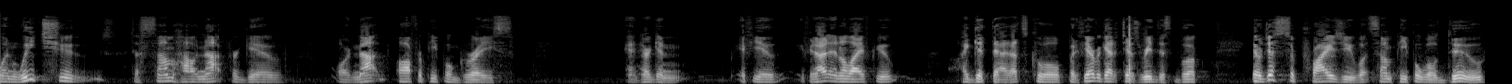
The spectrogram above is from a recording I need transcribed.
when we choose to somehow not forgive or not offer people grace, and here again, if you if you're not in a life group, I get that. That's cool. But if you ever get a chance to read this book, it'll just surprise you what some people will do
